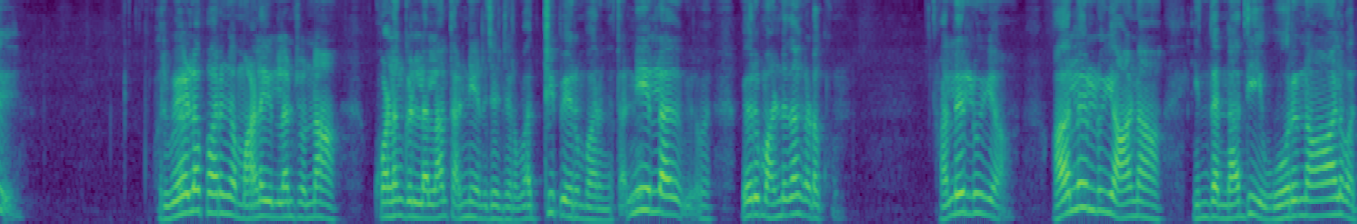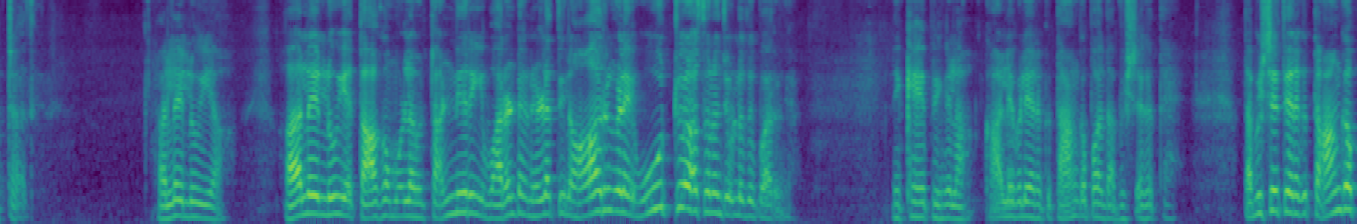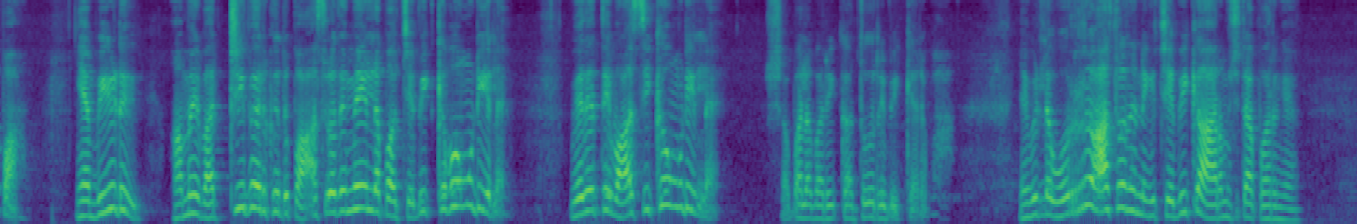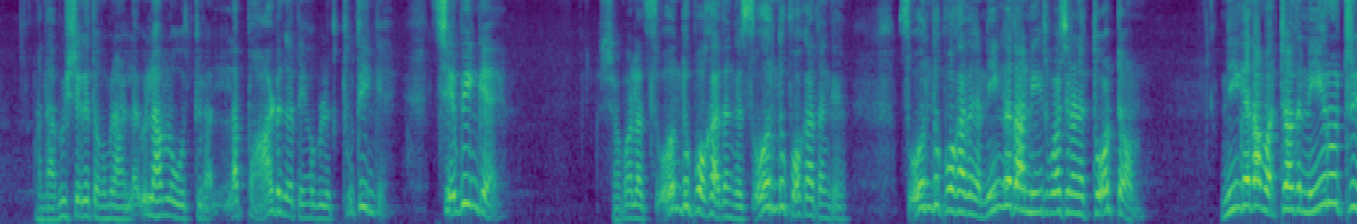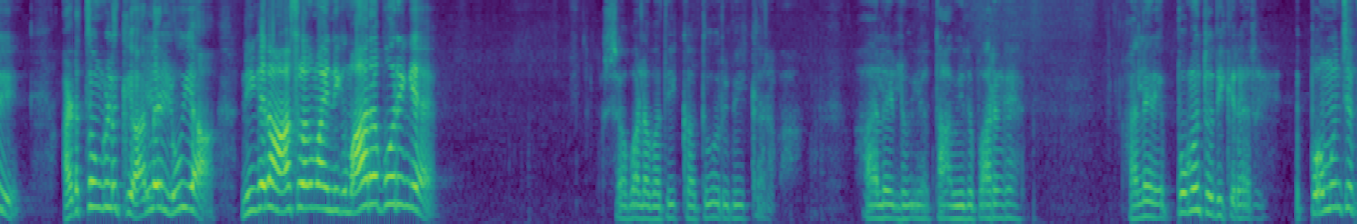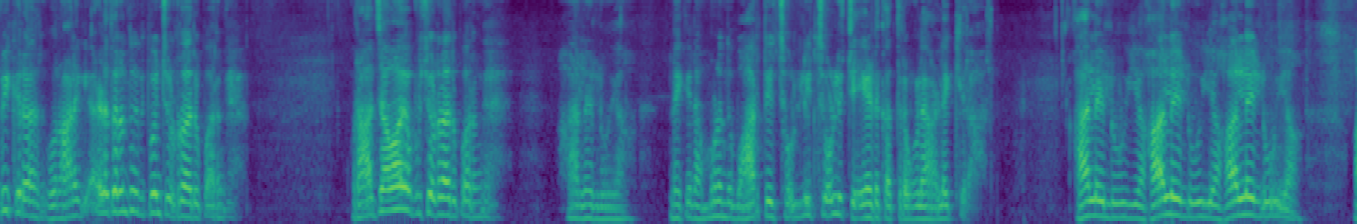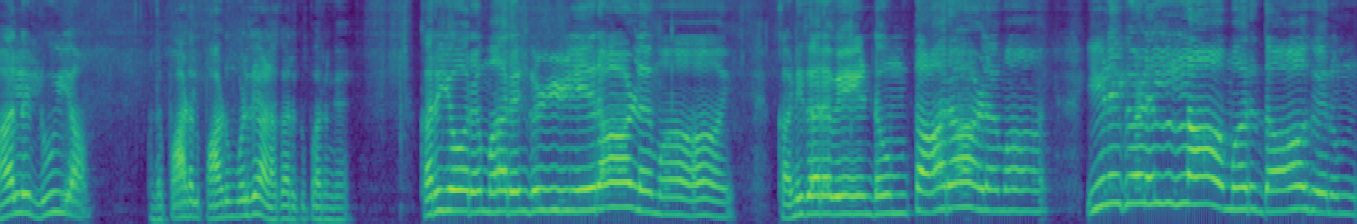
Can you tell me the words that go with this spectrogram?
ஒருவேளை பாருங்கள் மழை இல்லைன்னு சொன்னால் குளங்கள்லாம் தண்ணி என்ன செஞ்சிடும் வற்றி போயிடும் பாருங்கள் தண்ணி இல்லாத வெறும் மண்ணு தான் கிடக்கும். அலையிலுயா அலையிலுயா ஆனால் இந்த நதி ஒரு நாள் வற்றாது. அலலுயா அலலுய தாகமுள்ள தண்ணீரை வறண்ட நிலத்தில் ஆறுகளை ஊற்று ஆசனம் சொல்லுது பாருங்கள் நீ கேட்பீங்களா காலை வேலை எனக்கு தாங்கப்பா அந்த அபிஷேகத்தை. இந்த அபிஷேகத்தை எனக்கு தாங்கப்பா. என் வீடு அமை வற்றி போயிருக்குதுப்பா. ஆசிரதமே இல்லைப்பா. செபிக்கவும் முடியலை. வேதத்தை வாசிக்கவும் முடியல. சபல வரி கத்தூரி என் வீட்டில் ஒரு ஆசிரியர் இன்றைக்கி செபிக்க ஆரம்பிச்சிட்டா பாருங்கள் அந்த அபிஷேகத்தை உங்கள் மேலே அளவில்லாமல் ஒத்து நல்லா பாடுங்க தேவைப்பட துதிங்க செபிங்க. சபல சோர்ந்து போகாதங்க சோர்ந்து போகாதங்க சோர்ந்து போகாதங்க. நீங்கள் தான் நீர் தோட்டம். நீங்கள் தான் வற்றாத நீரூற்று. அடுத்தவங்களுக்கு அல்ல லூயா நீங்கள் தான் ஆசீர்வாதமாக இன்றைக்கி மாற போகிறீங்க சபலவதி கதூர்வி கரவா. அலை லூயா தாவிது பாருங்கள் அலர் எப்பவும் துதிக்கிறாரு. எப்பவும் ஜபிக்கிறார். ஒரு நாளைக்கு ஏழு தரம் துதிப்போன்னு சொல்கிறாரு பாருங்க. ராஜாவா எப்படி சொல்கிறாரு பாருங்க. ஹாலை லூயா இன்னைக்கு நம்மளும் இந்த வார்த்தையை சொல்லி சொல்லி ஏடு கத்துறவங்களை அழைக்கிறார். ஹாலை லூயா ஹாலை லூயா ஹாலை லூயா ஹாலை லூயா அந்த பாடல் பாடும் பொழுதே அழகாக இருக்குது பாருங்கள் கரையோர மரங்கள் ஏராளமாய் கனிதர வேண்டும் தாராளமாய் இலைகளெல்லாம் மருந்தாகணும்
